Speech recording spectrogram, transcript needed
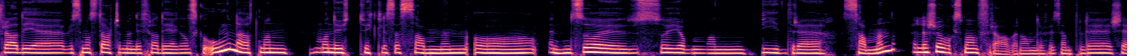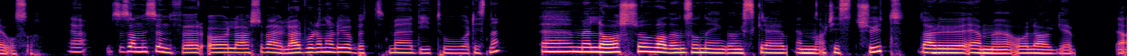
de er, Hvis man starter med de fra de er ganske unge, da, at man, man utvikler seg sammen, og enten så, så jobber man videre sammen, eller så vokser man fra hverandre, eksempel. Det skjer jo også. Ja. Susanne Sundfør og Lars Vaular, hvordan har du jobbet med de to artistene? Eh, med Lars så var det en sånn engangsgreie, en artistshoot, der Mm. du er med og lager ja,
